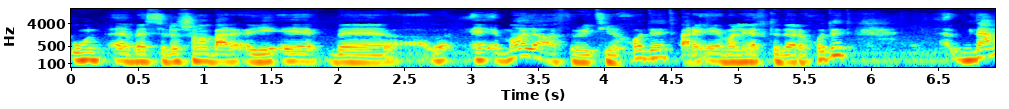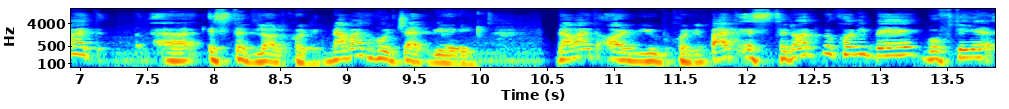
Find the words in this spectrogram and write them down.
اون به شما برای اعمال authority خودت برای اعمال اقتدار خودت نباید استدلال کنی نباید حجت بیاری نباید argue بکنی باید استناد بکنی به گفته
